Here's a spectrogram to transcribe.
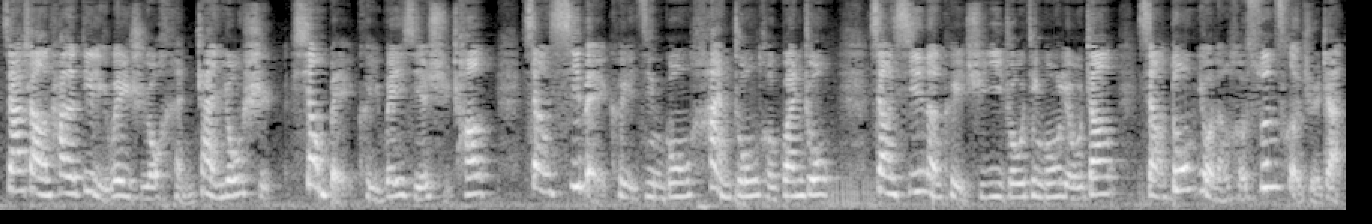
加上他的地理位置又很占优势，向北可以威胁许昌，向西北可以进攻汉中和关中，向西呢可以去益州进攻刘璋，向东又能和孙策决战，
